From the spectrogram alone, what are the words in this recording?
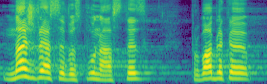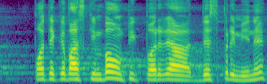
N-aș vrea să vă spun astăzi, probabil că poate că va schimba un pic părerea despre mine,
